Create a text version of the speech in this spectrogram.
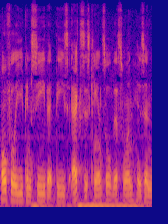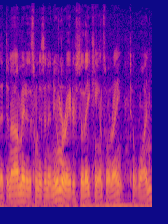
Hopefully you can see that these x's cancel. This one is in the denominator, this one is in the numerator, so they cancel, right, to 1.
